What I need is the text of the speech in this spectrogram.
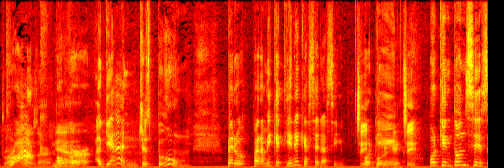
Brock Brock Lesnar. Yeah. over again, just boom. Pero para mí que tiene que ser así. Sí. porque, ¿Por qué? Sí. porque entonces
